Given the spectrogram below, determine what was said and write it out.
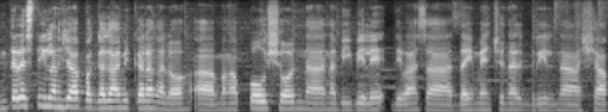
Interesting lang siya pag gagamit ka ng ano, ah, mga potion na nabibili, 'di ba, sa dimensional drill na shop.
